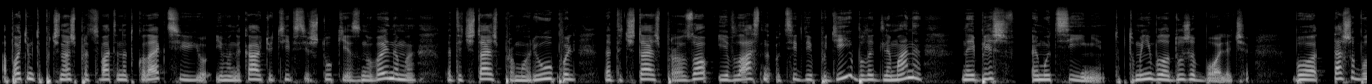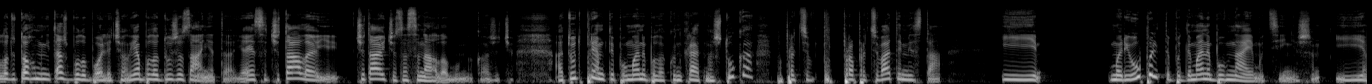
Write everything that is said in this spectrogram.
А потім ти починаєш працювати над колекцією, і виникають оці всі штуки з новинами, де ти читаєш про Маріуполь, де ти читаєш про Азов. І, власне, оці дві події були для мене найбільш емоційні. Тобто мені було дуже боляче. Бо те, що було до того, мені теж було боляче, але я була дуже зайнята. Я це читала і читаючи, засинала, умовно кажучи. А тут, прям, типу, у мене була конкретна штука пропрацювати міста. І Маріуполь, типу, для мене був найемоційнішим. І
